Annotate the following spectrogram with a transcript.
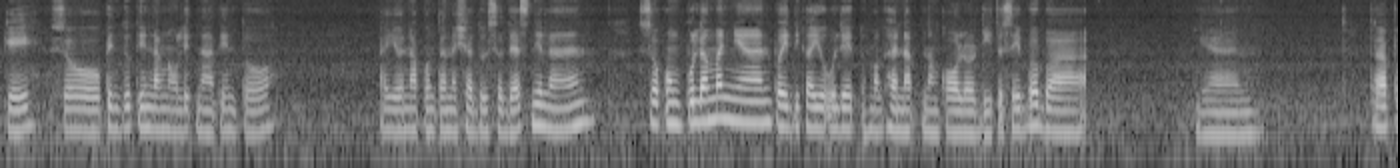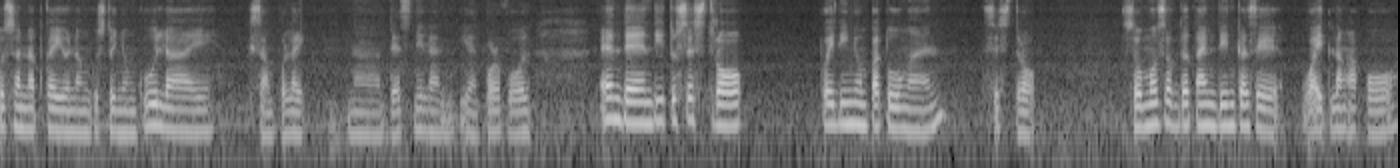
Okay, so pindutin lang na ulit natin to. Ayun, napunta na siya doon sa Disneyland. So kung pula man yan, pwede kayo ulit maghanap ng color dito sa ibaba. Yan. Tapos hanap kayo ng gusto nyong kulay. Example like na Disneyland. Yan, purple. And then dito sa stroke, pwede nyong patungan sa stroke. So most of the time din kasi white lang ako.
